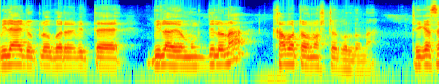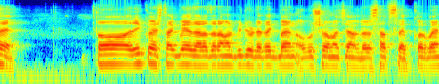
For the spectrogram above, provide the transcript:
বিলাই ঢুকলো ঘরের ভিতরে বিলাইও মুখ দিল না, খাবারটাও নষ্ট করল না। ঠিক আছে? তো রিকোয়েস্ট থাকবে, যারা যারা আমার ভিডিওটা দেখবেন, অবশ্যই আমার চ্যানেলটা সাবস্ক্রাইব করবেন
